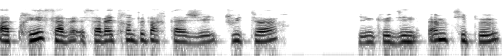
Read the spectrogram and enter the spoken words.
après, ça va, ça va, être un peu partagé. Twitter, LinkedIn un petit peu.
